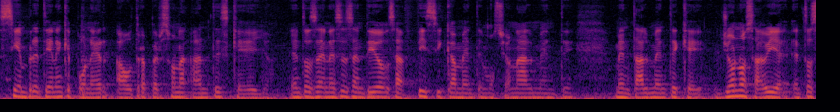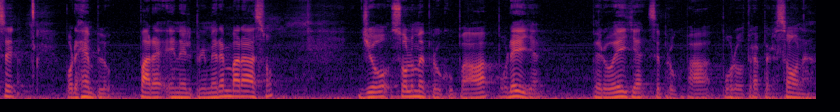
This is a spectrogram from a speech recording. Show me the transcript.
siempre tienen que poner a otra persona antes que ellos. Entonces, en ese sentido, o sea, físicamente, emocionalmente, mentalmente, que yo no sabía. Entonces, por ejemplo, para, en el primer embarazo, yo solo me preocupaba por ella, pero ella se preocupaba por otra persona,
